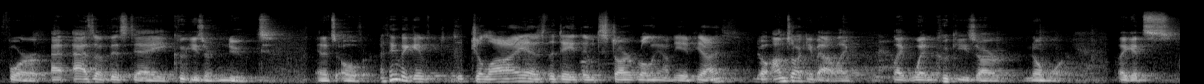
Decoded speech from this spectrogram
for as of this day, cookies are nuked and it's over? I think they gave July as the date they would start rolling out the APIs. No, I'm talking about like like when cookies are no more. Like it's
